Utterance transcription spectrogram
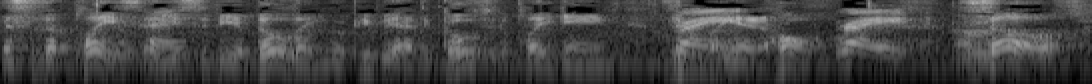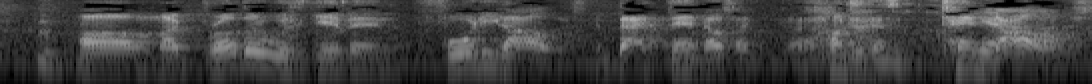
This is a place that used to be a building where people had to go to the play games. Want Right. get at home. Right. So, um, my brother was given forty dollars, and back then that was like hundred and ten dollars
